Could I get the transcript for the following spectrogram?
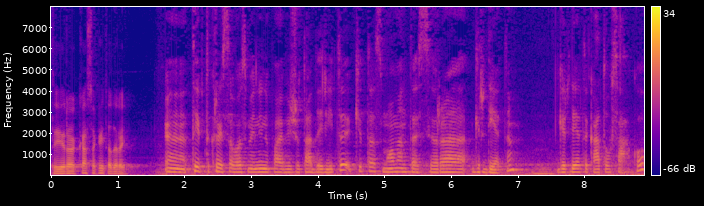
tai yra, ką sakai, tą darai. E, taip, tikrai savo asmeniniu pavyzdžiu tą daryti. Kitas momentas yra girdėti girdėti, ką tau sako,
